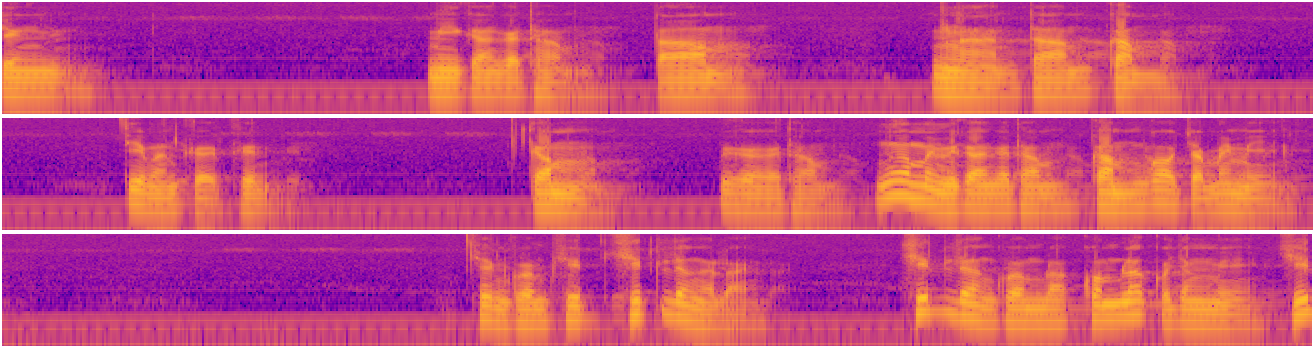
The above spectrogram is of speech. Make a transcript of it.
จึงมีการกระทำตามงานตามกรรมที่มันเกิดขึ้น กรรมคือการกระทำเมื่อไม่มีการกระทำกรรมก็จะไม่มี เช่นความคิดคิดเรื่องอะไร คิดเรื่องความรักความรักก็ยังมี คิด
